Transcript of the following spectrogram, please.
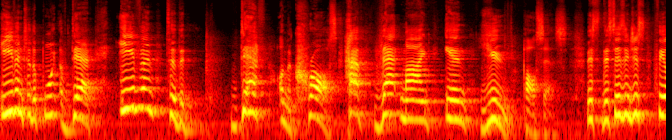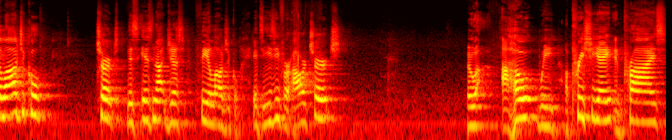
even to the point of death, even to the death on the cross. Have that mind in you, Paul says. This, this isn't just theological, church. This is not just theological. It's easy for our church, who I hope we appreciate and prize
